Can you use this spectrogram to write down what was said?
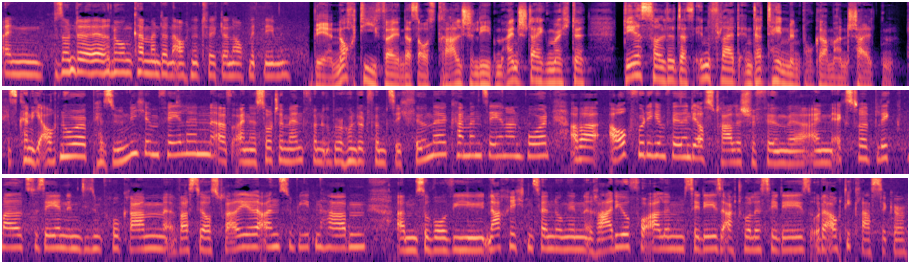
eine besondere Erinnerung kann man dann auch natürlich dann auch mitnehmen. Wer noch tiefer in das australische Leben einsteigen möchte, der sollte das Inflight Entertainment Programm anschalten. Das kann ich auch nur persönlich empfehlen. Ein Sortiment von über 150 Filme kann man sehen an Bord. Aber auch würde ich empfehlen, die australische Filme. Einen extra Blick mal zu sehen in diesem Programm, was die Australier anzubieten haben. Ähm, sowohl wie Nachrichtensendungen, Radio vor allem, CDs, aktuelle CDs oder auch die Klassiker.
